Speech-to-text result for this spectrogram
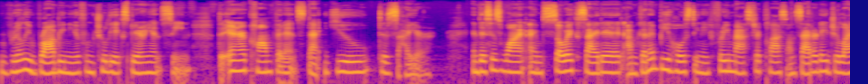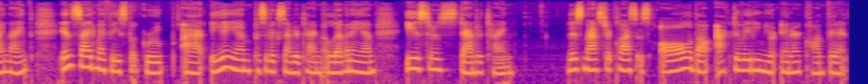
really robbing you from truly experiencing the inner confidence that you desire. And this is why I'm so excited. I'm going to be hosting a free masterclass on Saturday, July 9th, inside my Facebook group at 8 a.m. Pacific Standard Time, 11 a.m. Eastern Standard Time. This masterclass is all about activating your inner confidence.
